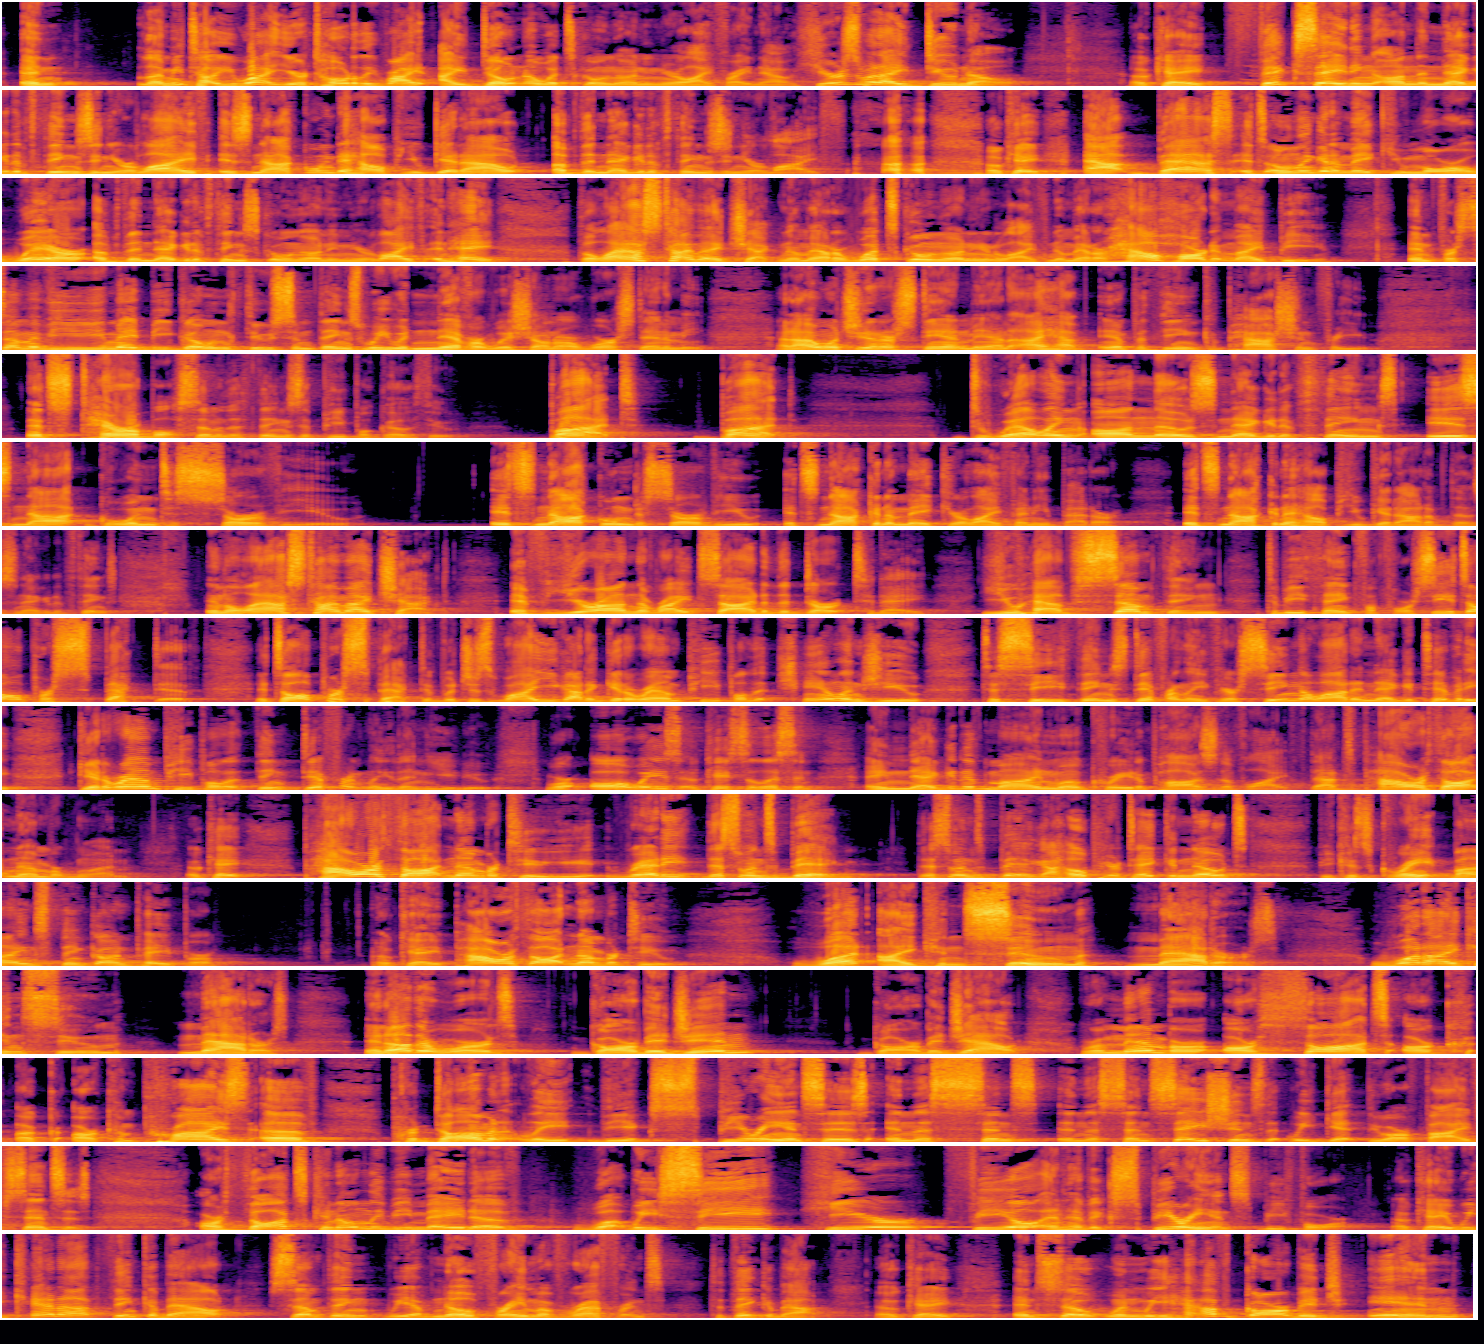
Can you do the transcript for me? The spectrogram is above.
And let me tell you what, you're totally right. I don't know what's going on in your life right now. Here's what I do know Okay. Fixating on the negative things in your life is not going to help you get out of the negative things in your life. okay. At best, it's only going to make you more aware of the negative things going on in your life. And hey, the last time I checked, no matter what's going on in your life, no matter how hard it might be, and for some of you, you may be going through some things we would never wish on our worst enemy. And I want you to understand, man, I have empathy and compassion for you. It's terrible, some of the things that people go through. But, but, dwelling on those negative things is not going to serve you. It's not going to serve you. It's not going to make your life any better. It's not going to help you get out of those negative things. And the last time I checked, if you're on the right side of the dirt today, you have something to be thankful for. See, it's all perspective. It's all perspective, which is why you got to get around people that challenge you to see things differently. If you're seeing a lot of negativity, get around people that think differently than you do. We're always, okay, so listen, a negative mind won't create a positive life. That's power thought number one. Okay, power thought number two. You ready? This one's big. This one's big. I hope you're taking notes because great minds think on paper. Okay, power thought number two what I consume matters. What I consume matters. In other words, garbage in, garbage out. Remember, our thoughts are, are, uh, are, comprised of predominantly the experiences and the sense and the sensations that we get through our five senses. Our thoughts can only be made of what we see, hear, feel, and have experienced before. Okay, we cannot think about something we have no frame of reference to think about. Okay, and so when we have garbage in,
